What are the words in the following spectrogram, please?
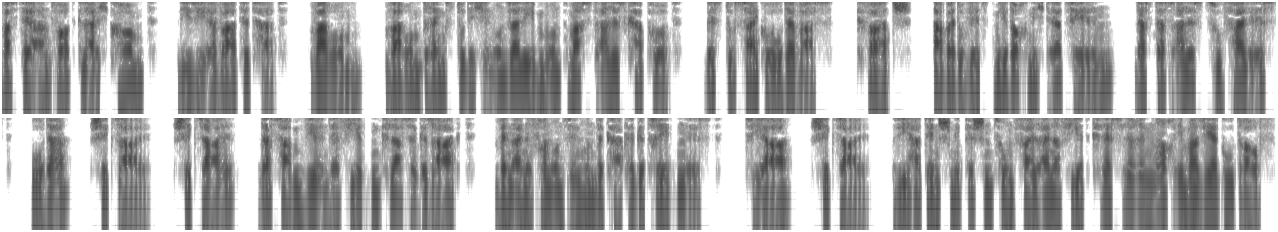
was der Antwort gleich kommt, die sie erwartet hat. Warum? Warum drängst du dich in unser Leben und machst alles kaputt? Bist du Psycho oder was? Quatsch. Aber du willst mir doch nicht erzählen, dass das alles Zufall ist, oder? Schicksal. Schicksal, das haben wir in der vierten Klasse gesagt, wenn eine von uns in Hundekacke getreten ist. Tja, Schicksal. Sie hat den schnippischen Tonfall einer Viertklässlerin noch immer sehr gut drauf.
